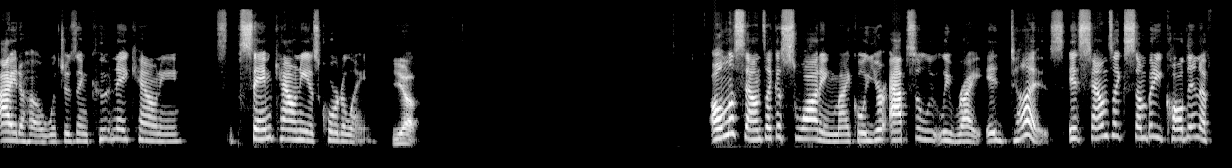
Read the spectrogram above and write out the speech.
idaho which is in kootenai county same county as Coeur d'Alene. Yep. Almost sounds like a swatting, Michael. You're absolutely right. It does. It sounds like somebody called in a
